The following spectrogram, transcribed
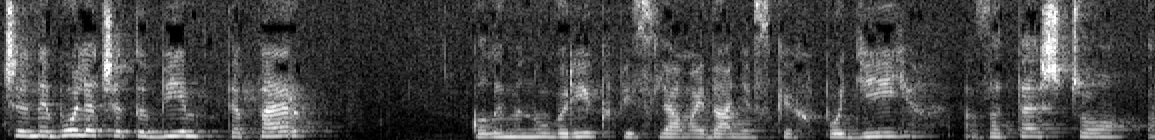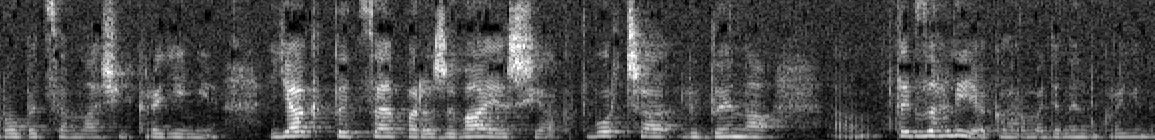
Чи не боляче тобі тепер, коли минув рік після майданівських подій, за те, що робиться в нашій країні? Як ти це переживаєш як творча людина, е, та й взагалі як громадянин України?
